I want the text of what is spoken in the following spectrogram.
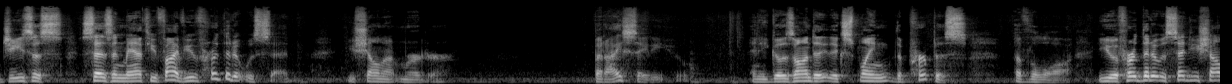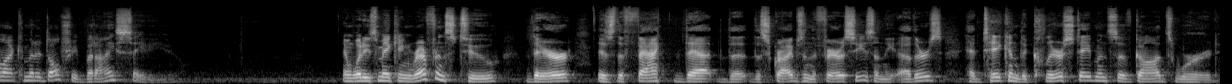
Jesus says in Matthew 5, You've heard that it was said, You shall not murder. But I say to you, and he goes on to explain the purpose of the law. You have heard that it was said, You shall not commit adultery, but I say to you. And what he's making reference to there is the fact that the, the scribes and the Pharisees and the others had taken the clear statements of God's word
